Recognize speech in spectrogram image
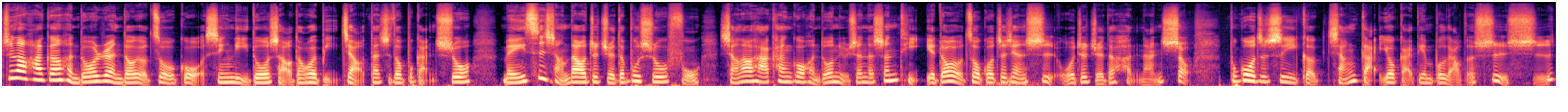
知道他跟很多人都有做过，心里多少都会比较，但是都不敢说。每一次想到就觉得不舒服。想到他看过很多女生的身体，也都有做过这件事，我就觉得很难受。不过这是一个想改又改变不了的事实。”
